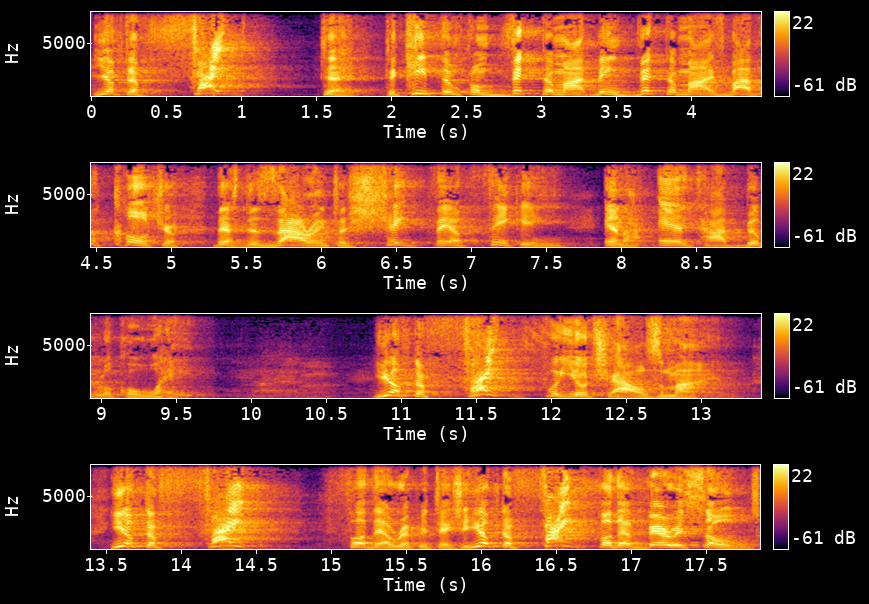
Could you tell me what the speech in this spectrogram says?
You have to fight to, to keep them from victimized, being victimized by the culture that's desiring to shape their thinking in an anti-biblical way. You have to fight for your child's mind. You have to fight for their reputation. You have to fight for their very souls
